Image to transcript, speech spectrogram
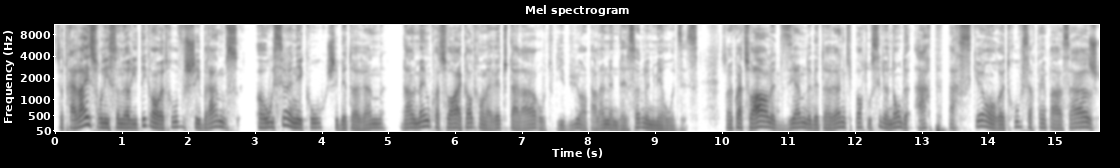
Ce travail sur les sonorités qu'on retrouve chez Brahms a aussi un écho chez Beethoven dans le même quatuor à cordes qu'on avait tout à l'heure au tout début en parlant de Mendelssohn, le numéro 10. C'est un quatuor, le dixième de Beethoven, qui porte aussi le nom de harpe parce qu'on retrouve certains passages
